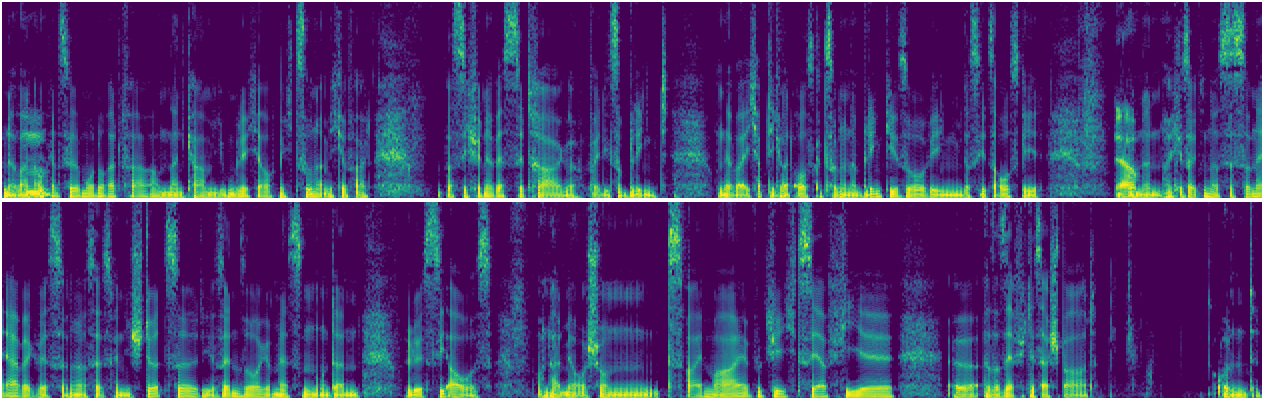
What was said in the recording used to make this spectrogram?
und da waren mhm. auch ganz viele Motorradfahrer und dann kam ein Jugendlicher auf mich zu und hat mich gefragt, was ich für eine Weste trage, weil die so blinkt. Und ja, weil ich habe die gerade ausgezogen und dann blinkt die so, wegen, dass sie jetzt ausgeht. Ja. Und dann habe ich gesagt, das ist so eine Airbag-Weste. Ne? Das heißt, wenn ich stürze, die Sensor gemessen und dann löst sie aus. Und hat mir auch schon zweimal wirklich sehr viel, äh, also sehr vieles erspart. Und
